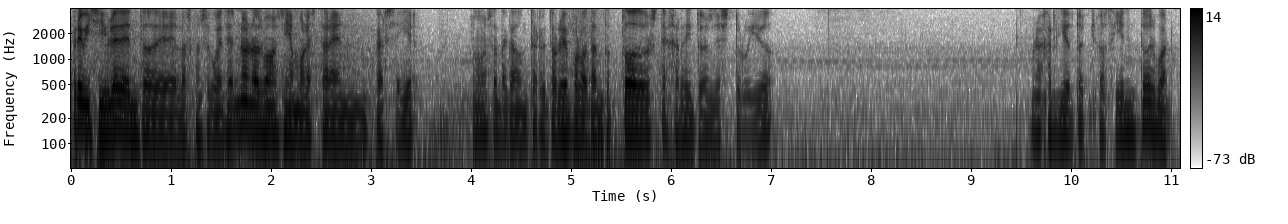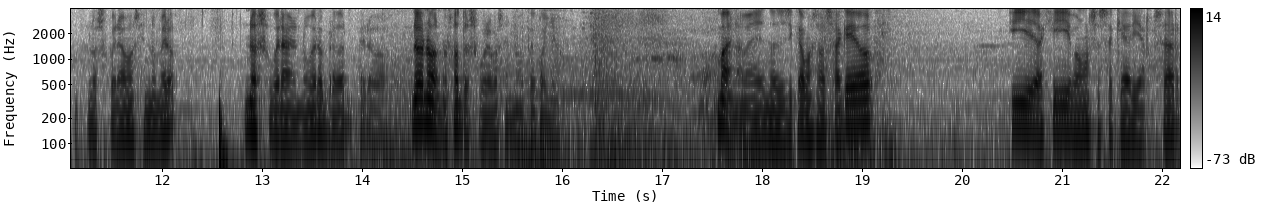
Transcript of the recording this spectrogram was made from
Previsible dentro de las consecuencias. No nos vamos ni a molestar en perseguir. Hemos atacado un territorio, por lo tanto todo este ejército es destruido. Un ejército de 800, bueno, lo superamos en número. No superan el número, perdón, pero... No, no, nosotros superamos el número, ¿qué coño? Bueno, nos dedicamos al saqueo. Y aquí vamos a saquear y arrasar.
